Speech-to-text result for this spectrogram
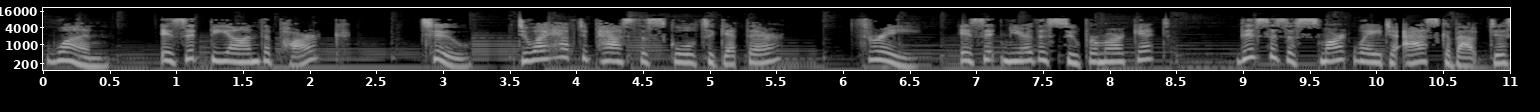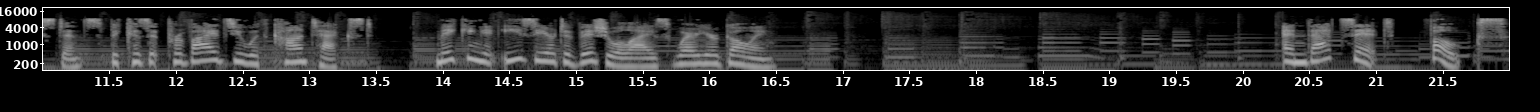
1. Is it beyond the park? 2. Do I have to pass the school to get there? 3. Is it near the supermarket? This is a smart way to ask about distance because it provides you with context, making it easier to visualize where you're going. And that's it folks.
